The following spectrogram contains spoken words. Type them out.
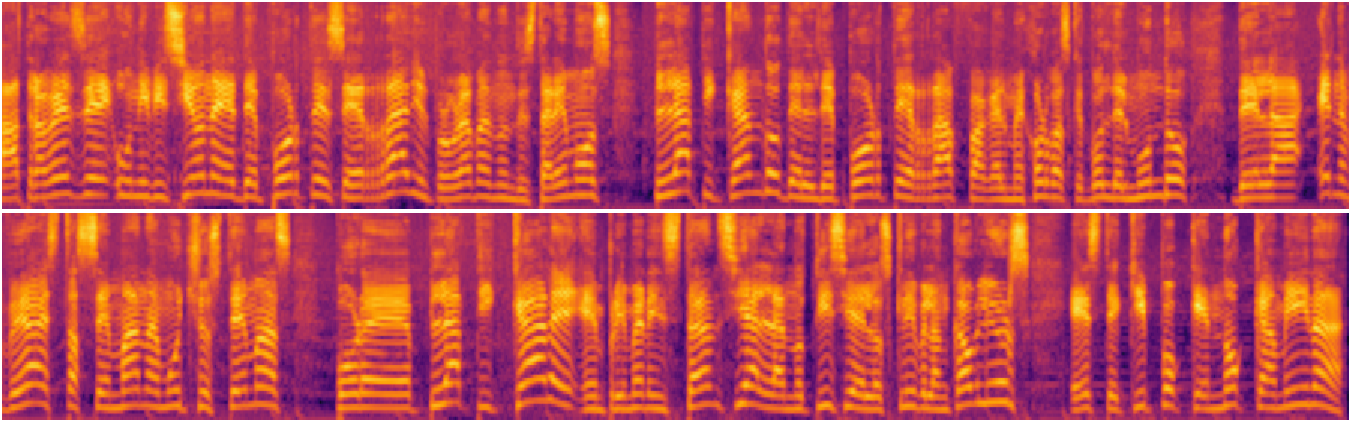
a través de Univisión eh, Deportes eh, Radio, el programa en donde estaremos platicando del deporte ráfaga, el mejor básquetbol del mundo de la NBA. Esta semana muchos temas por platicar en primera instancia. La noticia de los Cleveland Cavaliers, este equipo que no camina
